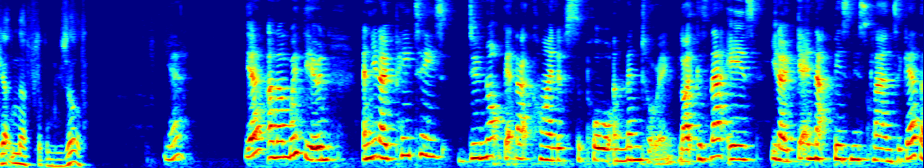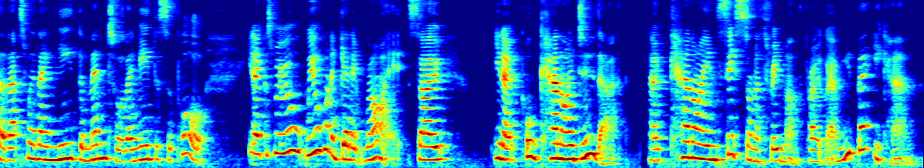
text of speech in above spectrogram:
getting that flipping result. Yeah, yeah, and I'm with you. And and you know, PTs do not get that kind of support and mentoring, like because that is you know getting that business plan together. That's where they need the mentor, they need the support. You know, because we all we all want to get it right. So, you know, oh, can I do that? Now, can I insist on a three month program? You bet you can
